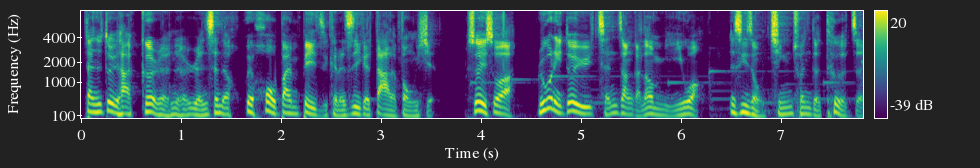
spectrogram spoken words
但是对于他个人的人生的会后半辈子，可能是一个大的风险。所以说啊，如果你对于成长感到迷惘，那是一种青春的特征，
